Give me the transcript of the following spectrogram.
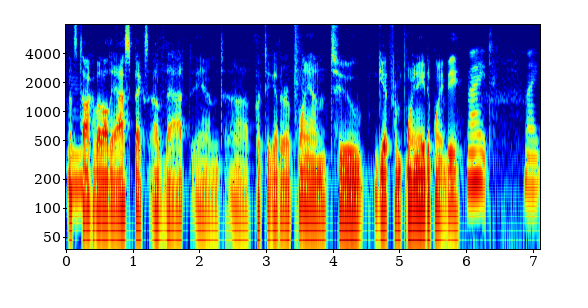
let's talk about all the aspects of that and uh, put together a plan to get from point A to point B. Right, right.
